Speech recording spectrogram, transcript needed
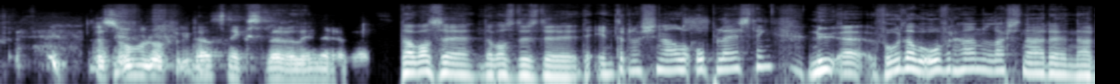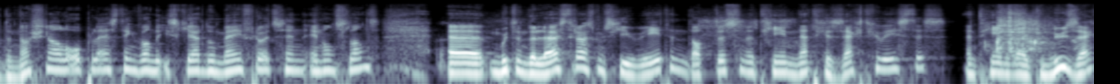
dat is ongelooflijk. Dat is next level, inderdaad. Dat was, uh, dat was dus de, de internationale opleiding. Nu, uh, voordat we overgaan, Lars, naar, uh, naar de nationale opleiding van de Ischiardo Meijfruits in, in ons land, moeten de luisteraars misschien weten dat tussen hetgeen net gezegd geweest is en hetgeen wat ik nu zeg,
